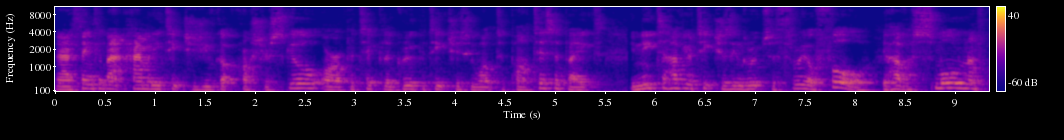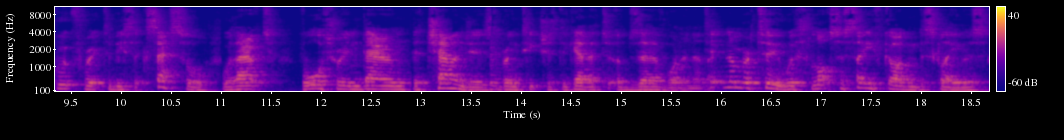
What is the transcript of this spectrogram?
Now think about how many teachers you've got across your school or a particular group of teachers who want to participate. You need to have your teachers in groups of three or four. You have a small enough group for it to be successful without watering down the challenges to bring teachers together to observe one another. Tip number two, with lots of safeguarding disclaimers,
